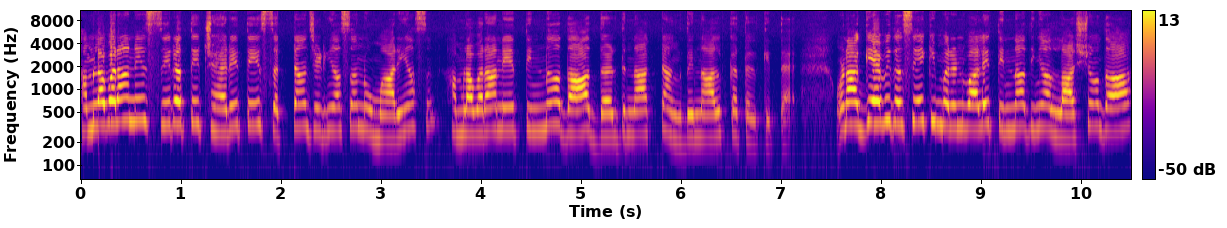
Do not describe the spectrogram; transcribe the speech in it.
ਹਮਲਾਵਰਾਂ ਨੇ ਸਿਰ ਅਤੇ ਚਿਹਰੇ ਤੇ ਸੱਟਾਂ ਜਿਹੜੀਆਂ ਸਨ, ਉਹ ਮਾਰੀਆਂ ਸਨ। ਹਮਲਾਵਰਾਂ ਨੇ ਤਿੰਨਾਂ ਦਾ ਦਰਦਨਾਕ ਢੰਗ ਦੇ ਨਾਲ ਕਤਲ ਕੀਤਾ ਹੈ। ਉਹਨਾਂ ਅੱਗੇ ਇਹ ਵੀ ਦੱਸਿਆ ਕਿ ਮਰਨ ਵਾਲੇ ਤਿੰਨਾਂ ਦੀਆਂ ਲਾਸ਼ਾਂ ਦਾ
